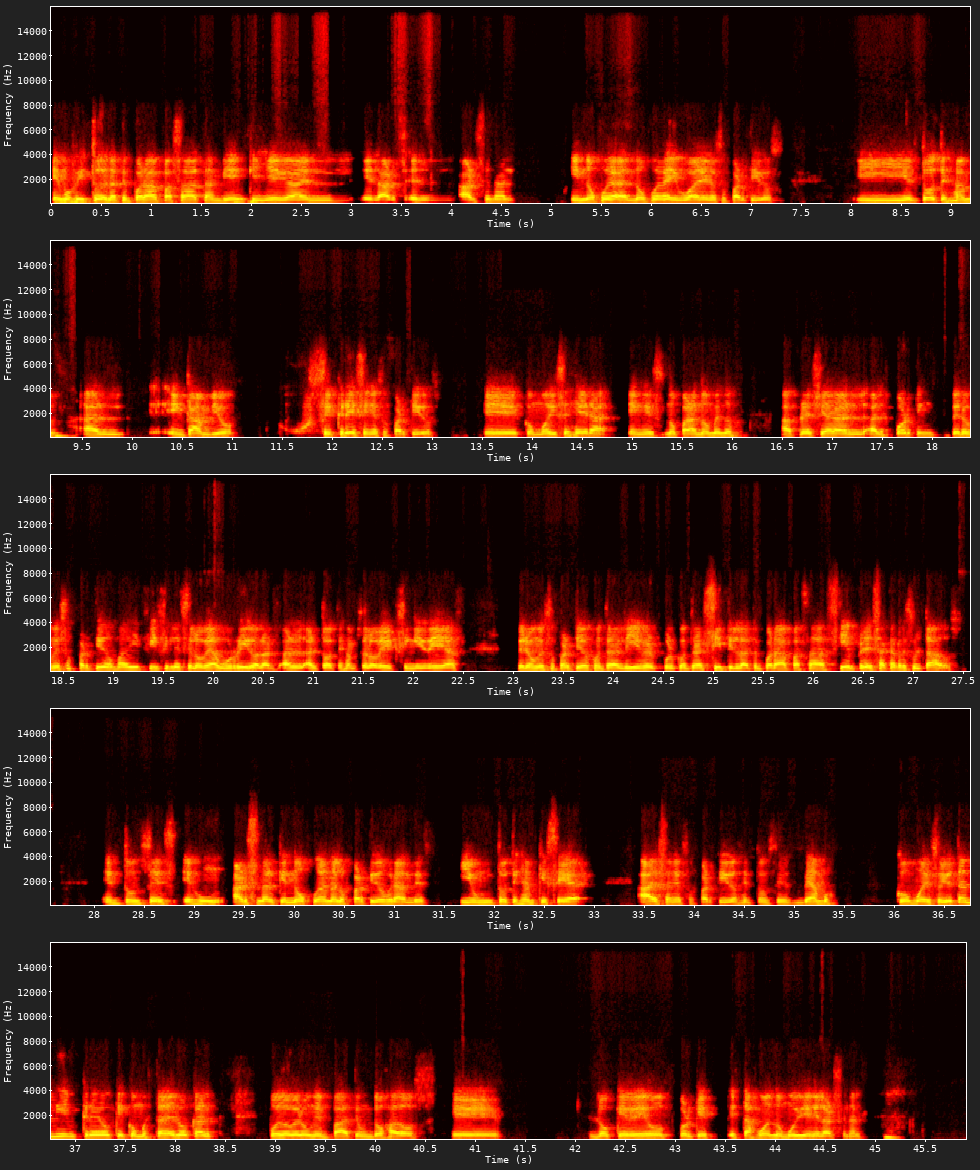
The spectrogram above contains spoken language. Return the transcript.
hemos visto de la temporada pasada también que llega el, el, el Arsenal y no juega, no juega igual en esos partidos. Y el Tottenham, al, en cambio, se crece en esos partidos. Eh, como dice Gera, en es, no para no menos apreciar al, Sporting, pero en esos partidos más difíciles se lo ve aburrido al, Tottenham, se lo ve sin ideas, pero en esos partidos contra el Liverpool, contra el City la temporada pasada, siempre le sacan resultados. Entonces es un Arsenal que no juegan a los partidos grandes y un Tottenham que se alza en esos partidos. Entonces veamos cómo eso. Yo también creo que como está de local, puedo ver un empate, un 2 a 2. Eh, lo que veo, porque está jugando muy bien el Arsenal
